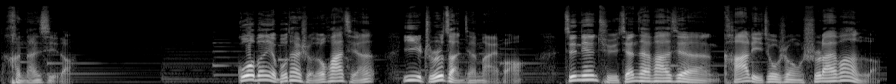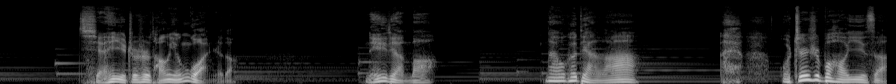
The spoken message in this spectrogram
很难洗的。郭本也不太舍得花钱，一直攒钱买房。今天取钱才发现卡里就剩十来万了，钱一直是唐莹管着的。你点吧，那我可点了。哎呀，我真是不好意思。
